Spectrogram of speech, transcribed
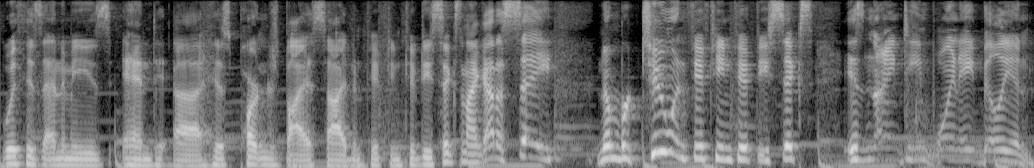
with his enemies and uh his partners by his side in 1556 and I gotta say number two in 1556 is 19.8 billion.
